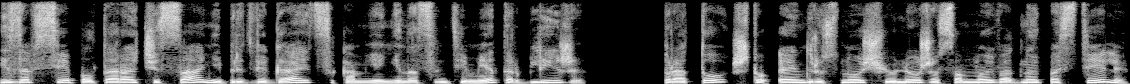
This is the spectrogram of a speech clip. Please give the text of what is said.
и за все полтора часа не придвигается ко мне ни на сантиметр ближе. Про то, что Эндрюс ночью лежа со мной в одной постели,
